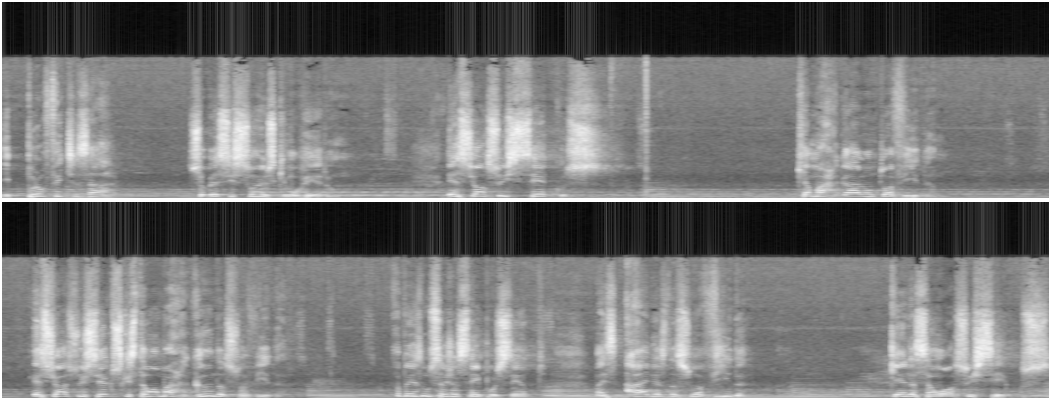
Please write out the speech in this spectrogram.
e profetizar sobre esses sonhos que morreram. Esses ossos secos que amargaram tua vida. Esses ossos secos que estão amargando a sua vida. Talvez não seja 100%, mas áreas da sua vida que ainda são ossos secos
